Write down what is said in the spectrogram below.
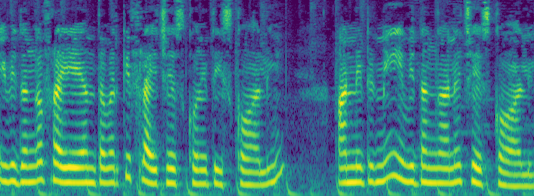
ఈ విధంగా ఫ్రై అయ్యేంత వరకు ఫ్రై చేసుకొని తీసుకోవాలి. అన్నిటినీ ఈ విధంగానే చేసుకోవాలి.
